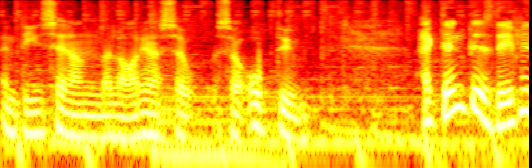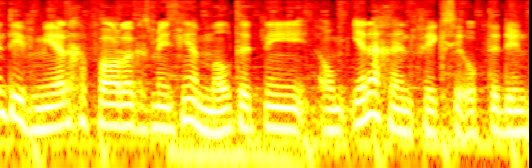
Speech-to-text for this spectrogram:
indien sy dan malaria sou sou opdoen. Ek dink dit is definitief meer gevaarlik as mens nie 'n milt het nie om enige infeksie op te doen.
